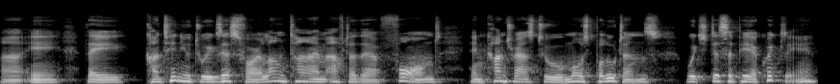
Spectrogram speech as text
Uh, they continue to exist for a long time after they're formed, in contrast to most pollutants, which disappear quickly,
